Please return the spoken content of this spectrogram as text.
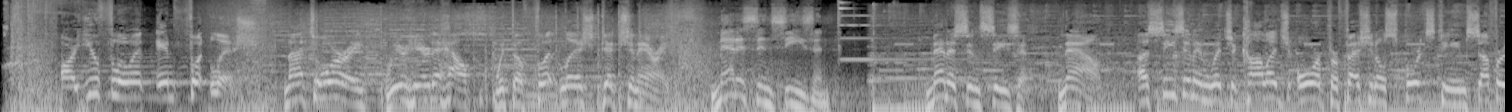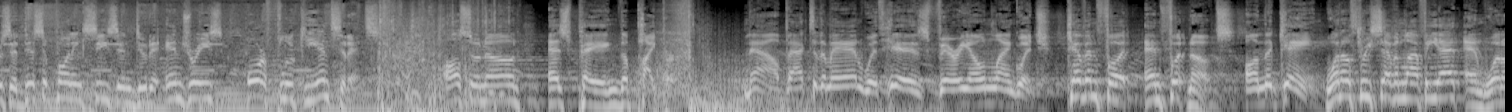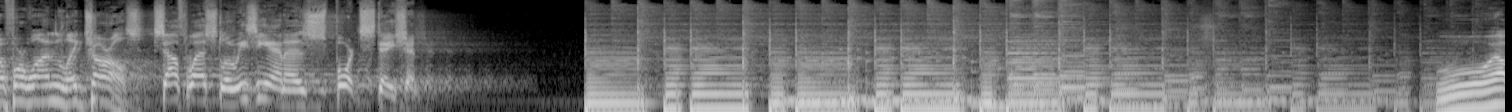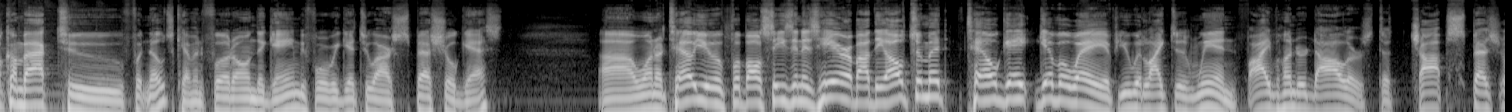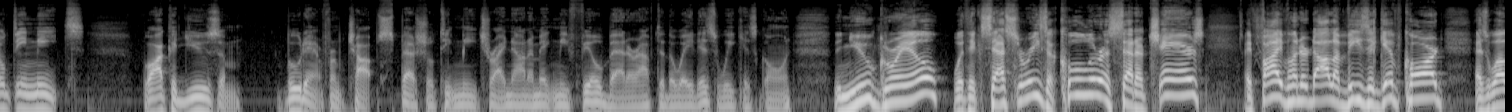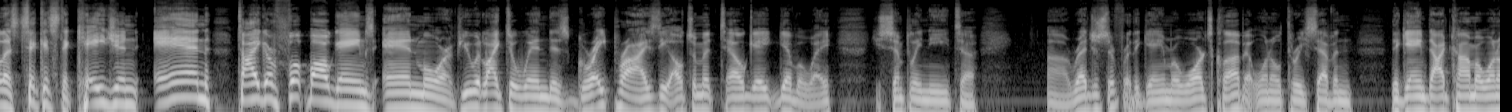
Are you fluent in Footlish? Not to worry, we're here to help with the Footlish Dictionary. Medicine season. Medicine season. Now, a season in which a college or professional sports team suffers a disappointing season due to injuries or fluky incidents, also known as paying the piper. Now, back to the man with his very own language. Kevin Foote and Footnotes on the game. 1037 Lafayette and 1041 Lake Charles, Southwest Louisiana's sports station. Welcome back to Footnotes. Kevin Foote on the game before we get to our special guest. Uh, I want to tell you football season is here about the ultimate tailgate giveaway. If you would like to win $500 to Chop Specialty Meats, well, I could use them. Boudin from Chop Specialty Meats right now to make me feel better after the way this week is going. The new grill with accessories, a cooler, a set of chairs, a $500 Visa gift card, as well as tickets to Cajun and Tiger football games and more. If you would like to win this great prize, the Ultimate Tailgate Giveaway, you simply need to uh, register for the Game Rewards Club at 1037thegame.com or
